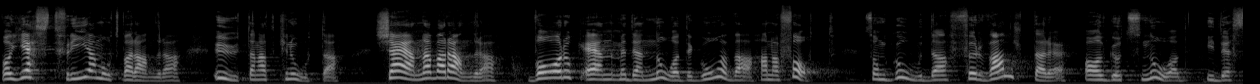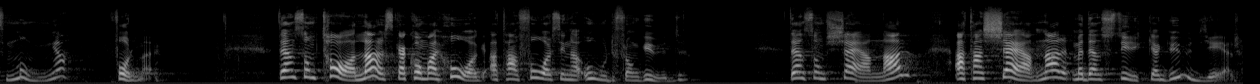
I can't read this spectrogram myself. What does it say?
Var gästfria mot varandra utan att knota. Tjäna varandra, var och en med den nådegåva han har fått, som goda förvaltare av Guds nåd i dess många former. Den som talar ska komma ihåg att han får sina ord från Gud. Den som tjänar, att han tjänar med den styrka Gud ger.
